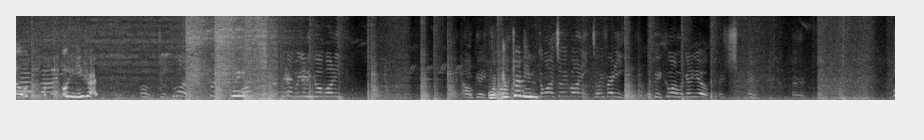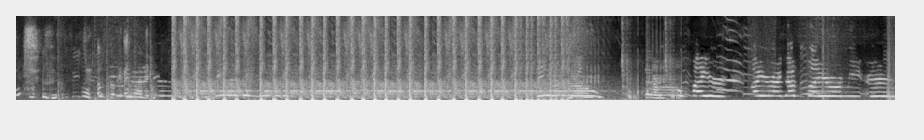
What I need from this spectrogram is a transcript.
Go? Oh, you try. Oh, dude, come on. Frick, Bonnie, Come on, we gotta go, Bonnie. Okay, come We're on. trying to. Come on, Toy Bonnie. Toy Freddy. Okay, come on, we gotta go. Oh, fire! Fire! I got fire on me! Uh,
